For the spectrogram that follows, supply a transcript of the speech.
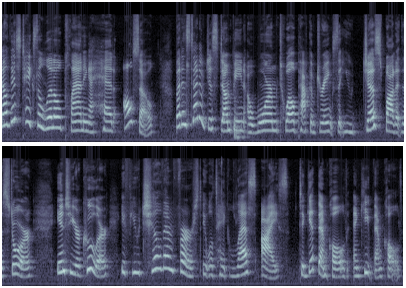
Now this takes a little planning ahead also, but instead of just dumping a warm 12 pack of drinks that you just bought at the store into your cooler, if you chill them first, it will take less ice to get them cold and keep them cold.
